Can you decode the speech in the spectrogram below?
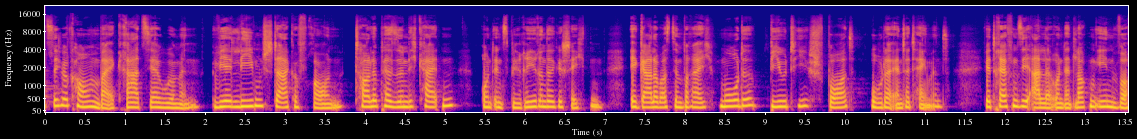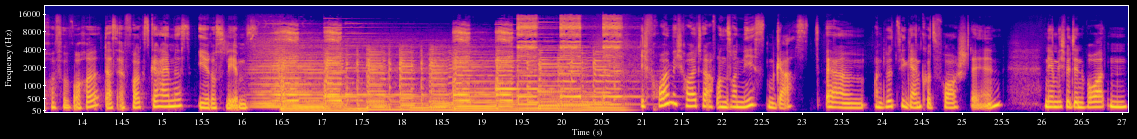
Herzlich willkommen bei Grazia Women. Wir lieben starke Frauen, tolle Persönlichkeiten und inspirierende Geschichten, egal ob aus dem Bereich Mode, Beauty, Sport oder Entertainment. Wir treffen sie alle und entlocken ihnen Woche für Woche das Erfolgsgeheimnis ihres Lebens. Ich freue mich heute auf unseren nächsten Gast ähm, und würde sie gern kurz vorstellen, nämlich mit den Worten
